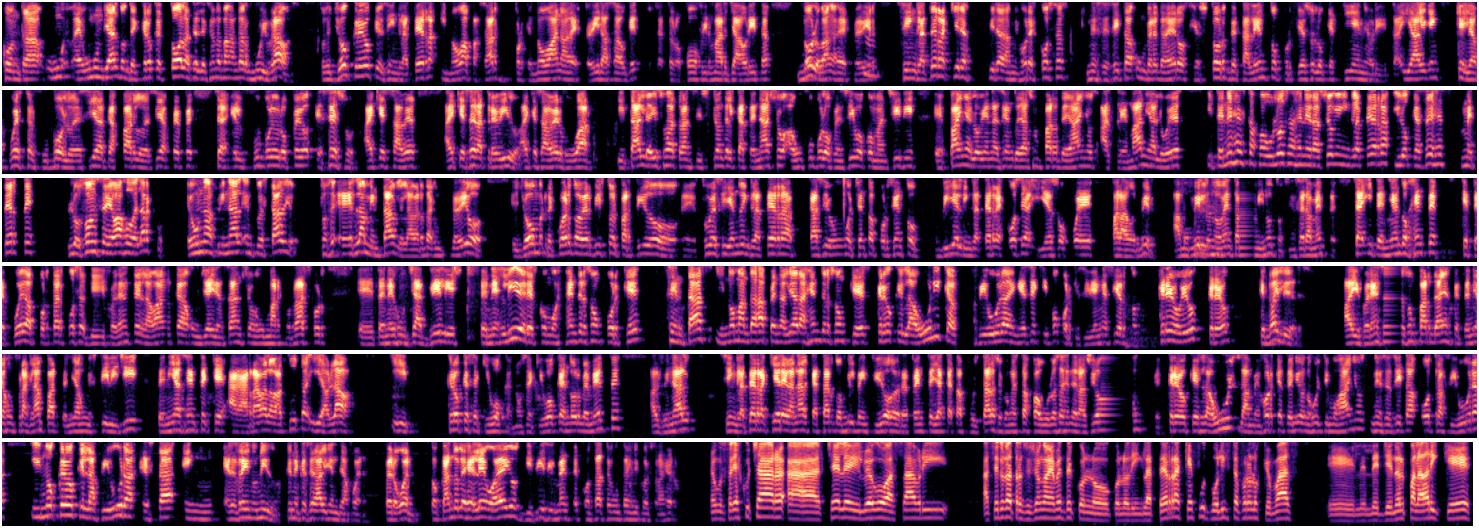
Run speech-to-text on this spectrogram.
contra un, un, mundial donde creo que todas las selecciones van a andar muy bravas. Entonces yo creo que si Inglaterra, y no va a pasar, porque no van a despedir a Southgate, o sea, te lo puedo firmar ya ahorita, no lo van a despedir. Si Inglaterra quiere aspirar a las mejores cosas, necesita un verdadero gestor de talento, porque eso es lo que tiene ahorita, y alguien que le apuesta al fútbol. Lo decía Gaspar, lo decía Pepe, o sea, el fútbol europeo es eso, hay que saber hay que ser atrevido, hay que saber jugar. Italia hizo la transición del catenaccio a un fútbol ofensivo con Mancini, España lo viene haciendo ya hace un par de años, Alemania lo es, y tenés esta fabulosa generación en Inglaterra y lo que haces es meterte los 11 debajo del arco, en una final en tu estadio. Entonces es lamentable, la verdad. Te digo, yo recuerdo haber visto el partido, eh, estuve siguiendo Inglaterra casi un 80%, vi el Inglaterra-Escocia y eso fue para dormir a mumir los 90 minutos, sinceramente. O sea, y teniendo gente que te pueda aportar cosas diferentes en la banca, un Jaden Sancho, un Marco Rashford, eh, tenés un Jack Grealish, tenés líderes como Henderson, ¿por qué sentás y no mandás a penalear a Henderson, que es creo que la única figura en ese equipo, porque si bien es cierto, creo yo, creo que no hay líderes. A diferencia de un par de años que tenías un Frank Lampard, tenías un Stevie G, tenías gente que agarraba la batuta y hablaba. Y creo que se equivoca, no se equivoca enormemente. Al final, si Inglaterra quiere ganar Qatar 2022, de repente ya catapultarse con esta fabulosa generación, que creo que es la, la mejor que ha tenido en los últimos años, necesita otra figura. Y no creo que la figura está en el Reino Unido, tiene que ser alguien de afuera. Pero bueno, tocándoles el ego a ellos, difícilmente contraten un técnico extranjero. Me gustaría escuchar a Chele y luego a Sabri haciendo una transición, obviamente, con lo, con lo de Inglaterra. ¿Qué futbolistas fueron los que más eh, le, llenó el paladar y qué,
